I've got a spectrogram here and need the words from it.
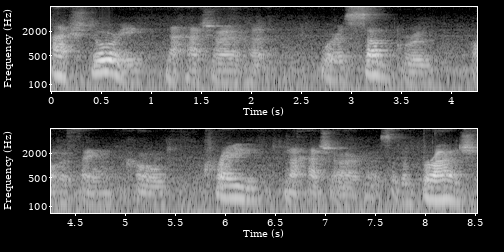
Ashtori Nahash were a subgroup of a thing called Crave Nahash so the branch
